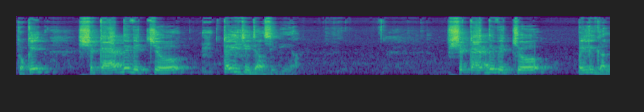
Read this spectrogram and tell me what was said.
ਕਿਉਂਕਿ ਸ਼ਿਕਾਇਤ ਦੇ ਵਿੱਚ ਕਈ ਚੀਜ਼ਾਂ ਸੀਗੀਆਂ। ਸ਼ਿਕਾਇਤ ਦੇ ਵਿੱਚ ਪਹਿਲੀ ਗੱਲ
